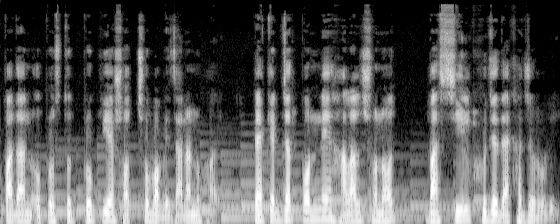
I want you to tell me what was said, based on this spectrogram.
উপাদান ও প্রস্তুত প্রক্রিয়া স্বচ্ছভাবে জানানো হয়। প্যাকেটজাত পণ্যে হালাল সনদ বা সিল খুঁজে দেখা জরুরি।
